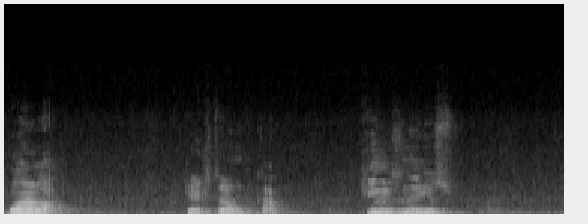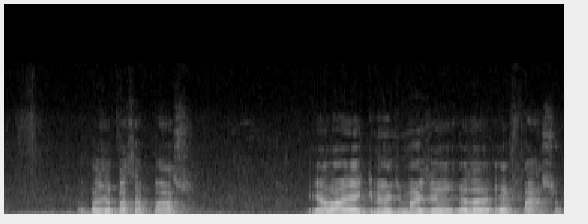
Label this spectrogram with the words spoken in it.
Bora lá. Questão 15, não é isso? Vai fazer passo a passo ela é grande, mas é, ela é fácil. Ó.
